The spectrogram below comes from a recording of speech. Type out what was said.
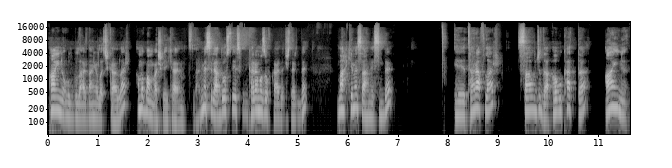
Aynı olgulardan yola çıkarlar ama bambaşka hikaye anlatırlar. Mesela Dostoyevski'nin Karamazov kardeşlerinde mahkeme sahnesinde e, taraflar savcı da avukat da aynı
